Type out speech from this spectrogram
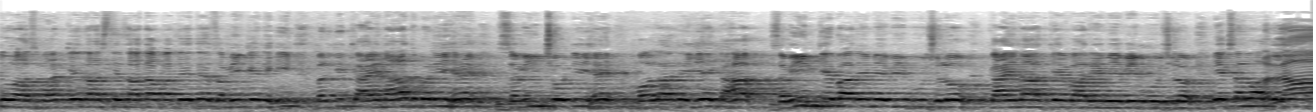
کو آسمان کے راستے زیادہ پتے تھے، زمین کے نہیں، بلکہ کائنات بڑی ہے، زمین چھوٹی ہے۔ مولا نے یہ کہا، زمین کے بارے میں بھی پوچھ لو، کائنات کے بارے میں بھی پوچھ لو۔ ایک سلوات بات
